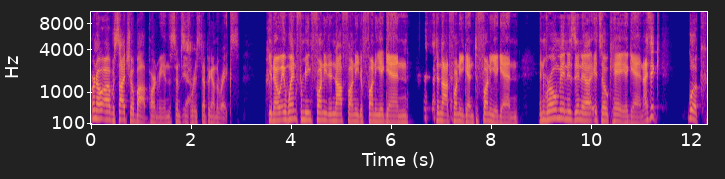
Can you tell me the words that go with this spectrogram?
Or no, uh, was sideshow Bob, pardon me, in the Simpsons where he's stepping on the rakes. You know, it went from being funny to not funny to funny again to not funny again to funny again. And Roman is in a it's okay again. I think look,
